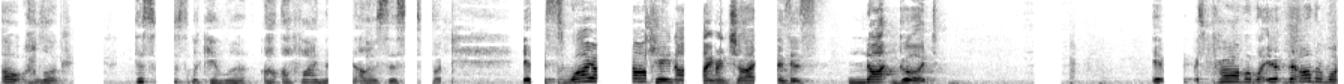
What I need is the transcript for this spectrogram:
Oh, look. Is, look, look. I'll, I'll find the, I'll this. It's why our K9 franchise is not good. It, it's probably, it, the other one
